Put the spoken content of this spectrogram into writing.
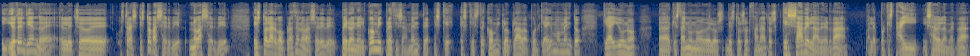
y yo te entiendo, ¿eh? El hecho de, ostras, ¿esto va a servir? ¿No va a servir? Esto a largo plazo no va a servir. Pero en el cómic, precisamente, es que, es que este cómic lo clava, porque hay un momento que hay uno, uh, que está en uno de, los, de estos orfanatos, que sabe la verdad, ¿vale? Porque está ahí y sabe la verdad.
